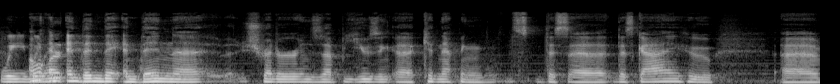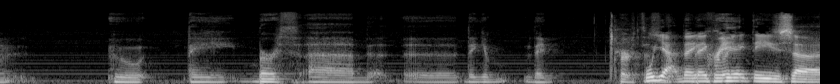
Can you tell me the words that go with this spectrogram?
we we Oh, learn- and, and then they and then uh, Shredder ends up using uh, kidnapping this uh, this guy who uh, who they birth uh, uh, they give they birth. Well, yeah, they, they create, these uh,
